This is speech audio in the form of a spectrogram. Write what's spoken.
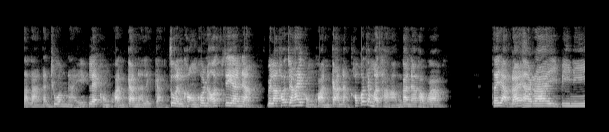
ตารางกันช่วงไหนแลกของขวัญกันอะไรกัน ส่วนของคนออสเตรียเนี่ย เวลาเขาจะให้ของขวัญกันอะเขาก็จะมาถามกันนะคะว่าเธออยากได้อะไรปีนี้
